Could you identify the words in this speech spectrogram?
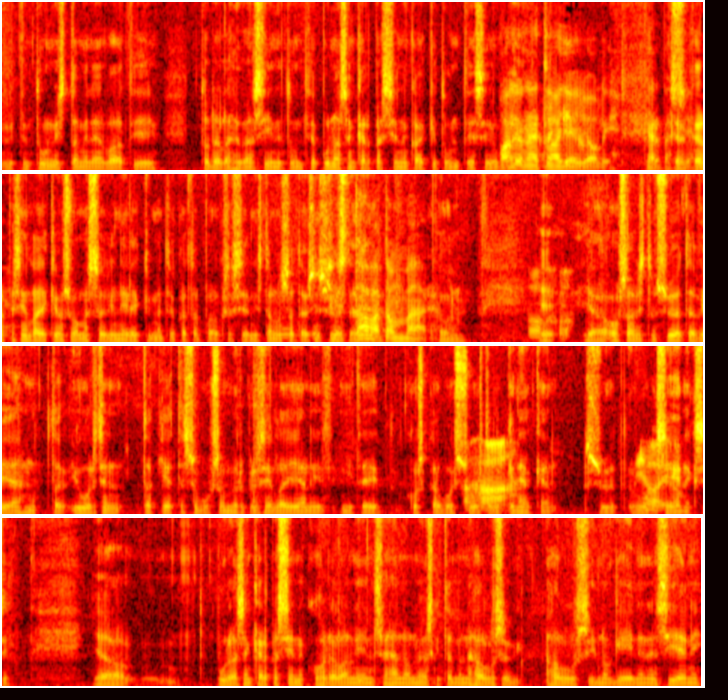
niiden tunnistaminen vaatii todella hyvän siinituntia. Punaisen kärpäsienen kaikki tuntee. Se Paljon näitä lajeja oli, kärpäsiä? Kärpäsien lajeja on Suomessa yli 40 joka tapauksessa ja niistä on osa täysin siis syötäviä. tavaton määrä. On. Ja, ja osa niistä on syötäviä, mutta juuri sen takia, että suvussa on myrkyllisiä lajeja, niin niitä ei koskaan voi suostella kenenkään syöt ruokasieneksi. Ja punaisen kärpäsienen kohdalla, niin sehän on myöskin tämmöinen hallusinogeeninen sieni,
